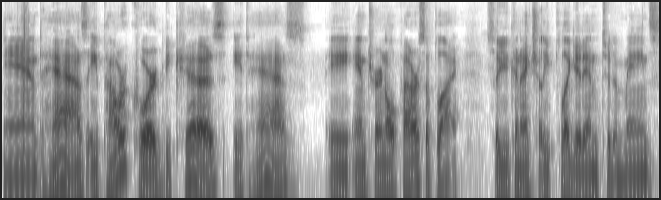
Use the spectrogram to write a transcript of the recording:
And has a power cord because it has a internal power supply. So you can actually plug it into the mains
